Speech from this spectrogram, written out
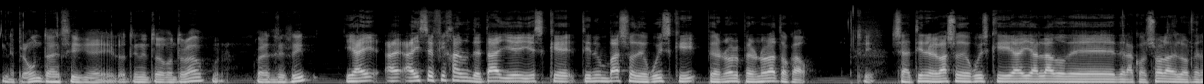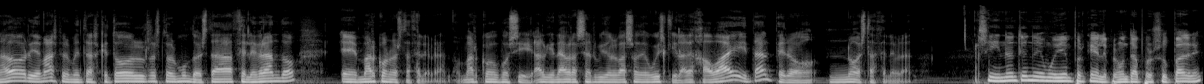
le pregunta si que lo tiene todo controlado. Bueno, parece que sí. Y ahí, ahí ahí se fija en un detalle y es que tiene un vaso de whisky, pero no, pero no lo ha tocado. Sí. O sea, tiene el vaso de whisky ahí al lado de, de la consola del ordenador y demás, pero mientras que todo el resto del mundo está celebrando, eh, Marco no está celebrando. Marco, pues sí, alguien le habrá servido el vaso de whisky, lo ha dejado ahí y tal, pero no está celebrando. Sí, no entiendo muy bien por qué. Le pregunta por su padre.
